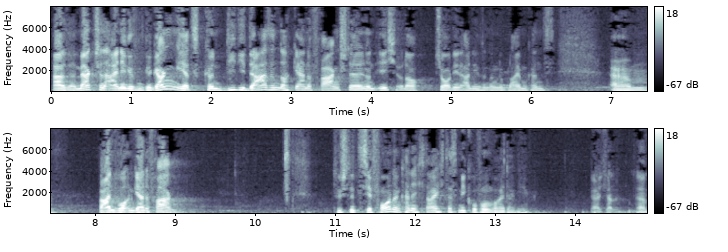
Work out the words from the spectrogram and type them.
Also, ihr merkt schon, einige sind gegangen. Jetzt können die, die da sind, noch gerne Fragen stellen und ich oder auch Jordi und Adi, solange du bleiben kannst, ähm, beantworten gerne Fragen. Du sitzt hier vorne, dann kann ich gleich das Mikrofon weitergeben. Ja, ich hab, äh,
